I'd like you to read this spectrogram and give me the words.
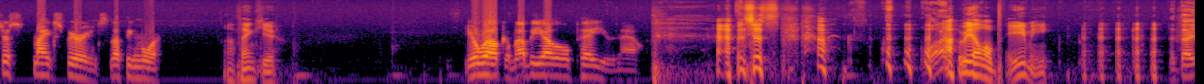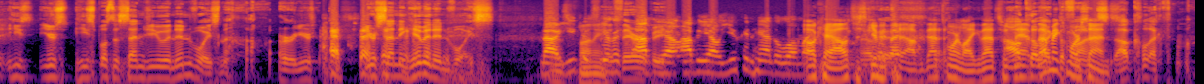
just my experience, nothing more. Oh, thank you. You're welcome. Abiel will pay you now. it's just What? Abiel will pay me. I thought he's you're he's supposed to send you an invoice now, or you're you're sending him an invoice. No, That's you funny. just give it to Therapy. Abiel. Abiel, you can handle all my. Okay, I'll feelings. just give it to Okay. Abby. That's more like that's what I'll that, collect that makes the more funds. sense. I'll collect the money.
